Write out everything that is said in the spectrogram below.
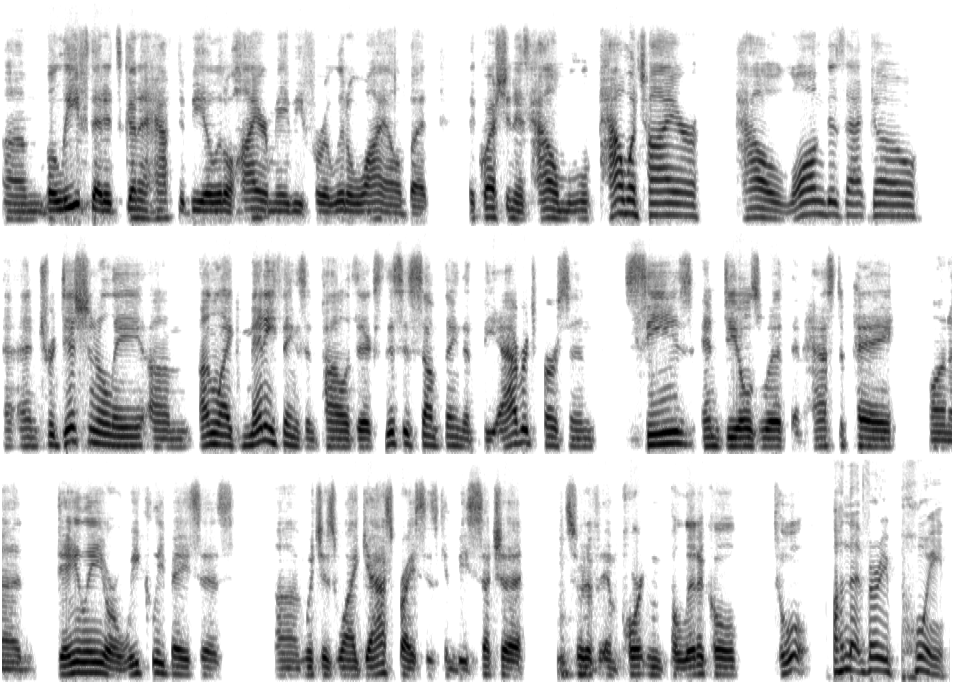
um, belief that it's going to have to be a little higher, maybe for a little while. But the question is how how much higher? How long does that go? And traditionally, um, unlike many things in politics, this is something that the average person sees and deals with and has to pay on a daily or weekly basis, um, which is why gas prices can be such a sort of important political tool. On that very point,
